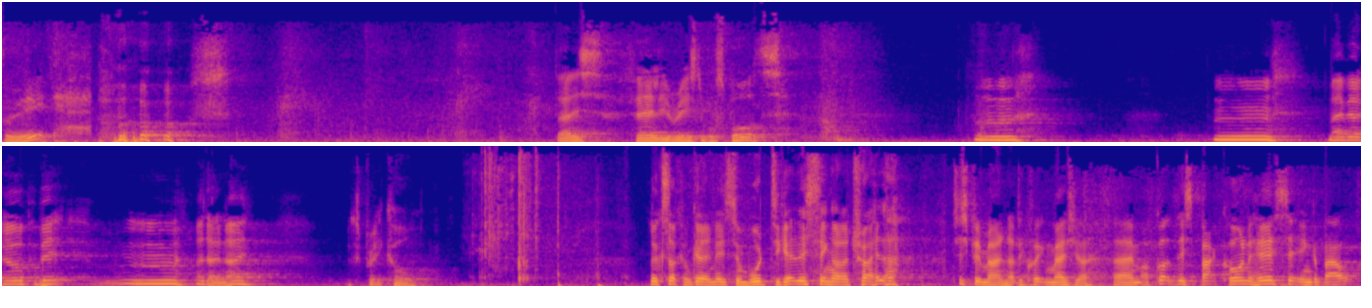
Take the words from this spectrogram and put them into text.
Three. that is fairly reasonable sports. Hmm. Hmm. Maybe I'll go up a bit. Hmm. I don't know. Looks pretty cool. Looks like I'm going to need some wood to get this thing on a trailer. Just been round and had a quick measure. Um, I've got this back corner here sitting about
